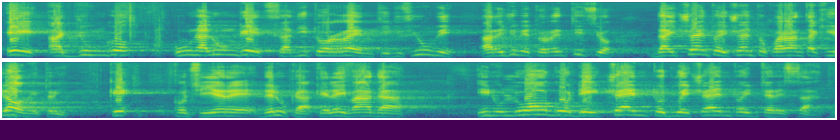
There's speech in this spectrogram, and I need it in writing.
e aggiungo una lunghezza di torrenti, di fiumi a regime torrentizio dai 100 ai 140 chilometri che, consigliere De Luca, che lei vada in un luogo dei 100-200 interessati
